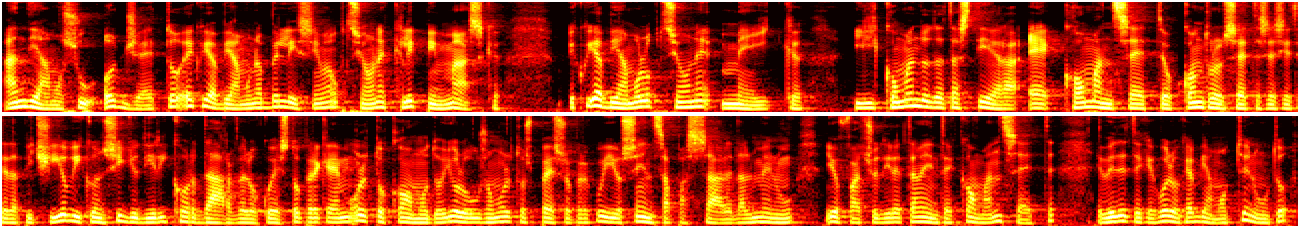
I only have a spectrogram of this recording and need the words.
andiamo su oggetto e qui abbiamo una bellissima opzione Clipping Mask. E qui abbiamo l'opzione Make Il comando da tastiera è Command 7 o Control 7 se siete da PC. Io vi consiglio di ricordarvelo questo perché è molto comodo, io lo uso molto spesso, per cui io senza passare dal menu, io faccio direttamente Command 7 e vedete che quello che abbiamo ottenuto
